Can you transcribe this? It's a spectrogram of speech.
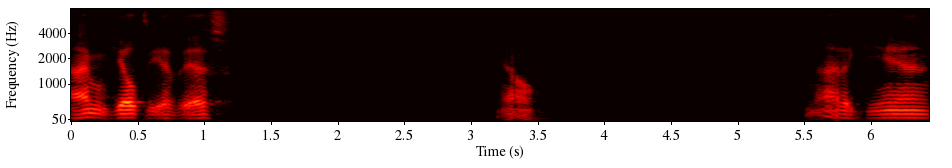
I'm guilty of this. You know, not again.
